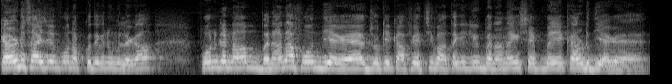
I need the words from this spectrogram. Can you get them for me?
कर्ड साइज़ में फ़ोन आपको देखने को मिलेगा। फ़ोन का नाम बनाना फ़ोन दिया गया है, जो कि काफ़ी अच्छी बात है क्योंकि बनाना की शेप में ये कर्ड दिया गया है।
